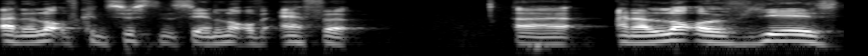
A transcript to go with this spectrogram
and a lot of consistency and a lot of effort uh, and a lot of years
